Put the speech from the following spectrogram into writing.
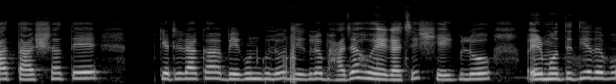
আর তার সাথে কেটে রাখা বেগুনগুলো যেগুলো ভাজা হয়ে গেছে সেইগুলো এর মধ্যে দিয়ে দেবো।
